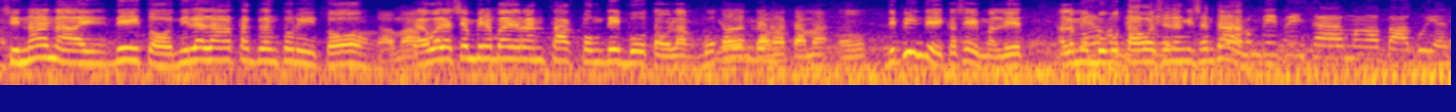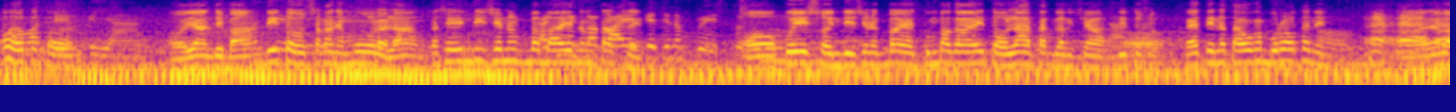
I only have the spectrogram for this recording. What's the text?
Si nanay dito, nilalatag lang to rito. Tama. Kaya wala siyang binabayaran tak kung di butaw lang. Butaw lang Yun, tama, no? tama. Oh, depende kasi maliit. Alam mo, bubutawan siya ng isang daan. Kung bibili sa mga bago yan, Oo, mga totoo. 120 yan. Oh, yan, di ba? Dito sa kanya mura lang kasi hindi siya nagbabayad ng tax eh. kasi ng pwesto. Oh, pwesto, hindi siya nagbayad. Kumbaga ito, latag lang siya. Dito siya. Kaya tinatawag ang burautan eh. Ah, di ba?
